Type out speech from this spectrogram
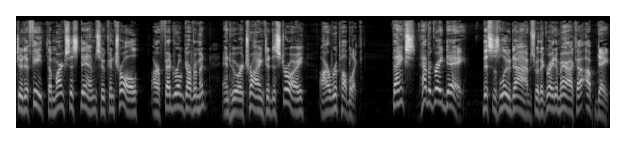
to defeat the Marxist Dems who control our federal government and who are trying to destroy our republic. Thanks. Have a great day. This is Lou Dobbs with a Great America Update.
